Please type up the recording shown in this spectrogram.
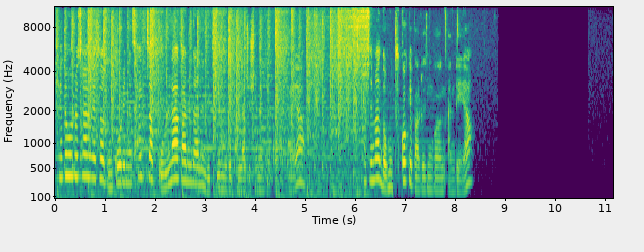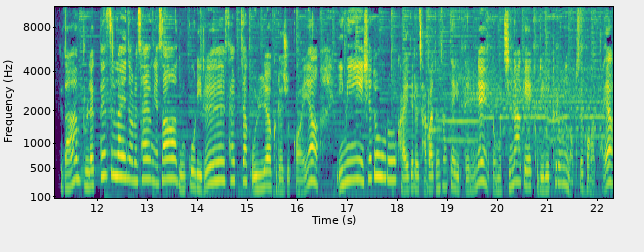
섀도우를 사용해서 눈꼬리는 살짝 올라간다는 느낌으로 발라주시면 될 것 같아요. 하지만 너무 두껍게 바르는 건 안 돼요. 그 다음 블랙 펜슬 라이너를 사용해서 눈꼬리를 살짝 올려 그려줄 거예요. 이미 섀도우로 가이드를 잡아둔 상태이기 때문에 너무 진하게 그릴 필요는 없을 것 같아요.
